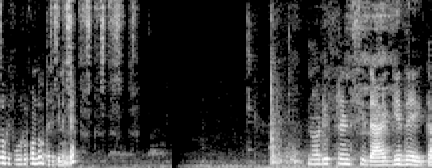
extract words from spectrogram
ಸೊ ಹುಡ್ಕೊಂಡು ಬರ್ತೀನಿ ನೋಡಿ ಫ್ರೆಂಡ್ಸ್ ಇದಾಗಿದೆ ಈಗ.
